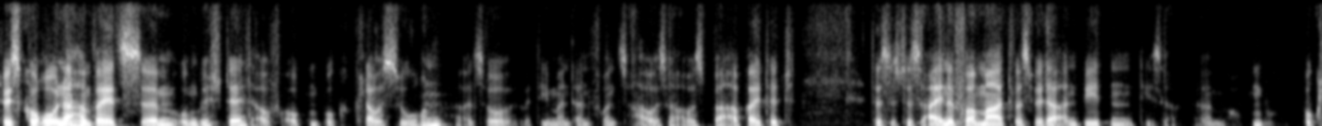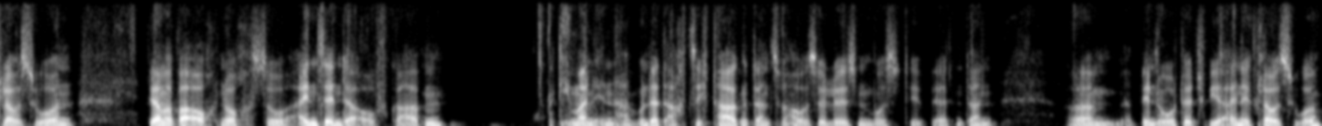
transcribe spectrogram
Durch Corona haben wir jetzt ähm, umgestellt auf Open Book Klausuren, also die man dann von zu Hause aus bearbeitet. Das ist das eine Format, was wir da anbieten, diese ähm, Open Book Klausuren. Wir haben aber auch noch so Einsendeaufgaben, die man in 180 Tagen dann zu Hause lösen muss. Die werden dann ähm, benotet wie eine Klausur.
